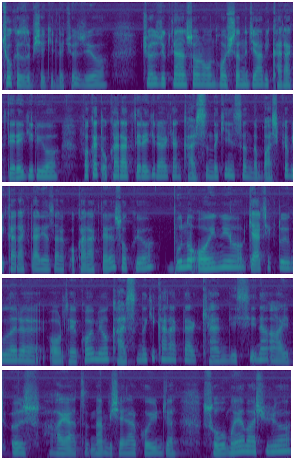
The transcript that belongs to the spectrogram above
Çok hızlı bir şekilde çözüyor. Çözdükten sonra onun hoşlanacağı bir karaktere giriyor. Fakat o karaktere girerken karşısındaki insanı da başka bir karakter yazarak o karaktere sokuyor. Bunu oynuyor, gerçek duyguları ortaya koymuyor. Karşısındaki karakter kendisine ait öz hayatından bir şeyler koyunca soğumaya başlıyor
